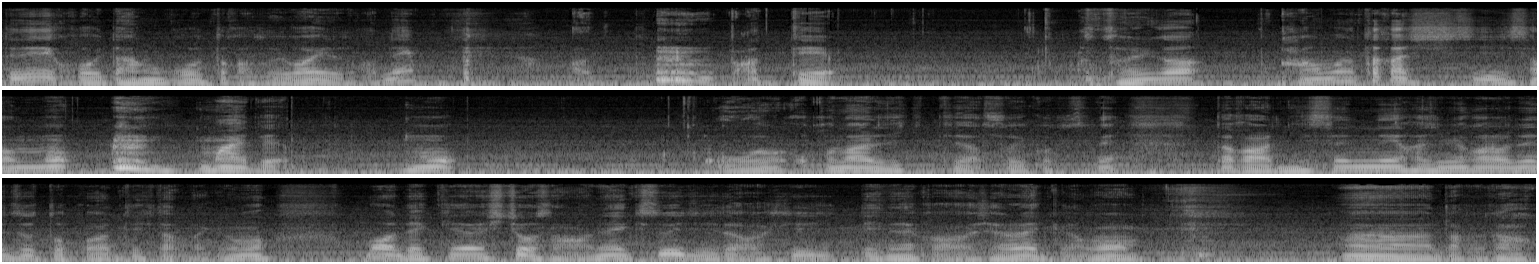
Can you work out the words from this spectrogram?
てねこういう談合とかそういうワイルドとかね。あってそれが河村隆さんの 前でも行われてきてたそういうことですね。だから2000年初めからねずっと行われてきたんだけどもまあ歴代市長さんはね気づいていたか気づいていないかは知らないけどもあだから学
